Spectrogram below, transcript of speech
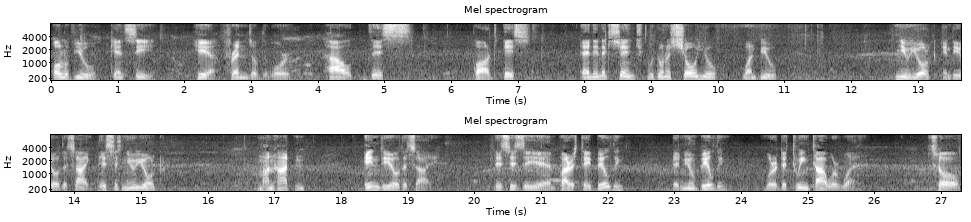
all of you can see here, friends of the world, how this part is. And in exchange, we're going to show you one view New York in the other side. This is New York, Manhattan, in the other side. This is the uh, Empire State Building, the new building where the Twin Tower was. So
